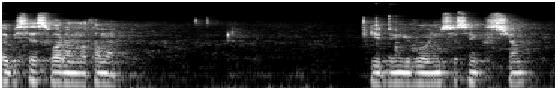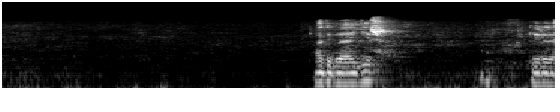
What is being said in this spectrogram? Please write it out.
Oyunda bir ses var anlatamam. Girdiğim gibi oyunun sesini kısacağım. Hadi be gir. Geride.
